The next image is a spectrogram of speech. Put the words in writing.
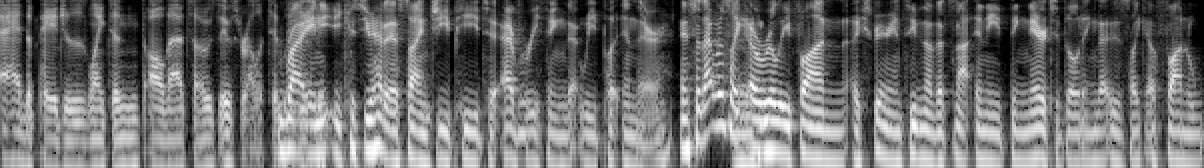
I had the pages linked and all that, so it was it was relatively right easy. because you had to assign gp to everything that we put in there. And so that was like a really fun experience even though that's not anything narrative building. That is like a fun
